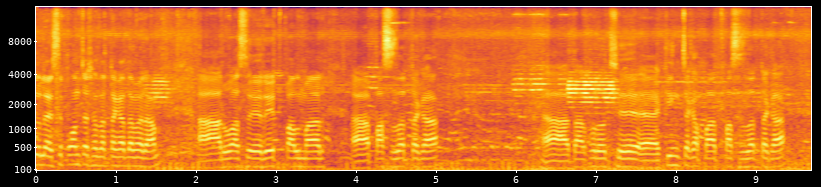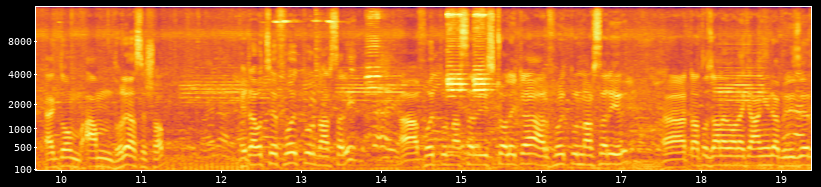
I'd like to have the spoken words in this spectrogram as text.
চলে আসছে পঞ্চাশ হাজার টাকা দামের আম। আরও আছে রেড পালমার পাঁচ হাজার টাকা। তারপর হচ্ছে কিং চাকা পাত, পাঁচ হাজার টাকা। একদম আম ধরে আছে সব। এটা হচ্ছে ফরিদপুর নার্সারি। ফরিদপুর নার্সারির স্টল এটা। আর ফরিদপুর নার্সারির তা তো জানেন অনেকে আঙিরা ব্রিজের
